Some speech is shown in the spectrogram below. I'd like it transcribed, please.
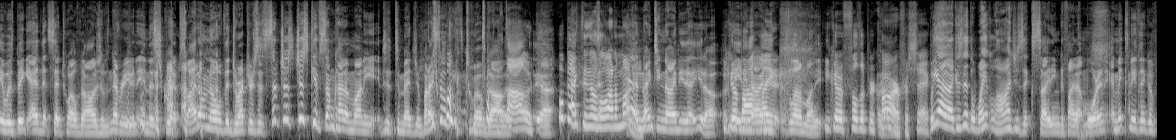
it was Big Ed that said twelve dollars. It was never even in the script, so I don't know if the director says so just just give some kind of money to, to mention. But I still think it's twelve dollars. Yeah. Well, back then that was a lot of money. Yeah, 1990. You know, You could've bought, 89, like- it's a lot of money. You could have filled up your car for six. But yeah, like I said, the White Lodge is exciting to find out more, and it makes me think of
